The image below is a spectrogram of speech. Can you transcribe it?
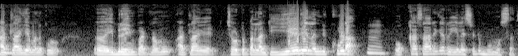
అట్లాగే మనకు ఇబ్రహీంపట్నము అట్లాగే చౌటుపల్లి లాంటి ఏరియాలన్నీ కూడా ఒక్కసారిగా రియల్ ఎస్టేట్ భూమి వస్తుంది.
